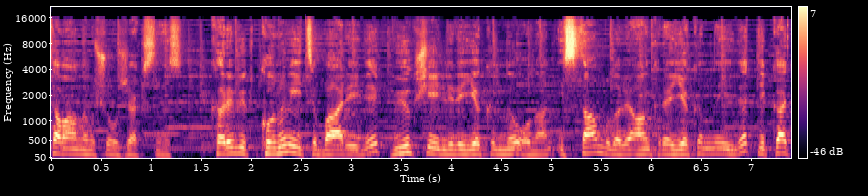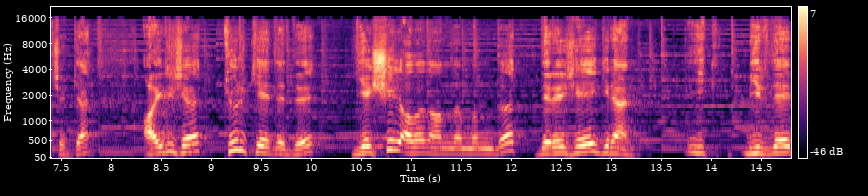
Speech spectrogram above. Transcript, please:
tamamlamış olacaksınız. Karabük konum itibariyle büyük şehirlere yakınlığı olan İstanbul'a ve Ankara'ya yakınlığıyla dikkat çeken ayrıca Türkiye'de de yeşil alan anlamında dereceye giren ilk birde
